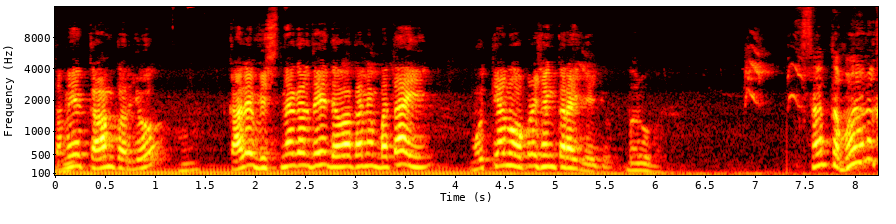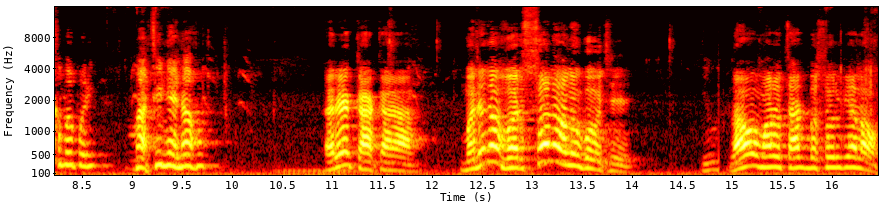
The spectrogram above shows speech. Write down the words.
તમે એક કામ કરજો. કાલે વિસનગર જઈ દવાખાને બતાવી મોતિયાનું ઓપરેશન કરાવી લેજો બરોબર. સાહેબ તમારે ને ખબર પડી? માથી ને ના હો. અરે કાકા મને તો વર્ષોનો અનુભવ છે. લાવો મારો ચાર્જ બસો રૂપિયા લાવો.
